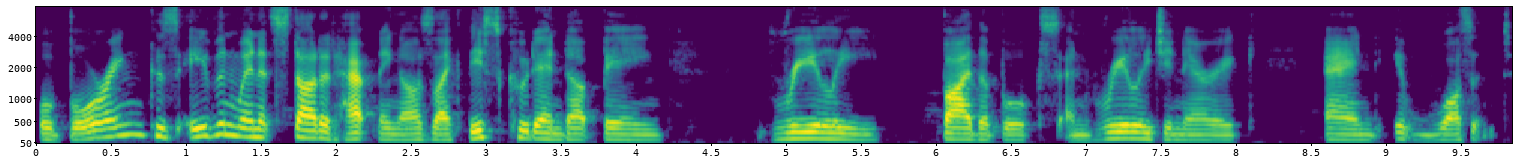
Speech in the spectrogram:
or boring. Because even when it started happening i was like this could end up being really by the books and really generic and it wasn't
